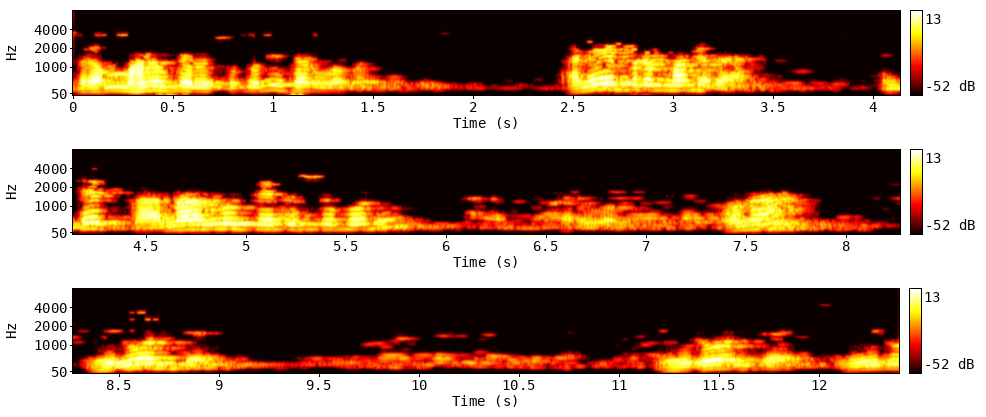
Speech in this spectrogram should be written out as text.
బ్రహ్మను తెలుసుకుని సర్వమైంది. అనే బ్రహ్మ కదా. అంటే తనను తెలుసుకొని సర్వమైంది. అవునా? మీరు అంటే మీరు అంటే మీరు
